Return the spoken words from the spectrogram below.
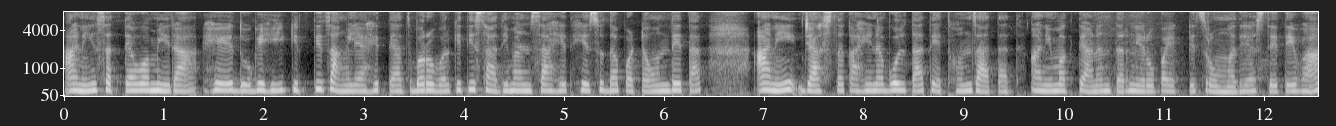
आणि सत्या व मीरा हे दोघेही किती चांगले आहेत त्याचबरोबर किती साधी माणसं आहेत हे सुद्धा पटवून देतात आणि जास्त काही न बोलता तेथून जातात. आणि मग त्यानंतर निरोपा एकटीच रूममध्ये असते तेव्हा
